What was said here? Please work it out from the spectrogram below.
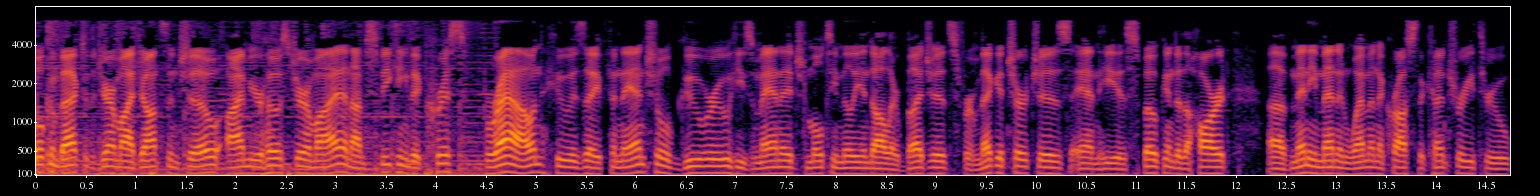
Welcome back to the Jeremiah Johnston Show. I'm your host, Jeremiah, and I'm speaking to Chris Brown, who is a financial guru. He's managed multi million dollar budgets for mega churches, and he has spoken to the heart of many men and women across the country through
